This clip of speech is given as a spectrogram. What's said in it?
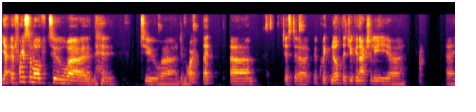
yeah, uh, first of all, to uh, to uh, De Marque, that um, just a, a quick note that you can actually uh, uh,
